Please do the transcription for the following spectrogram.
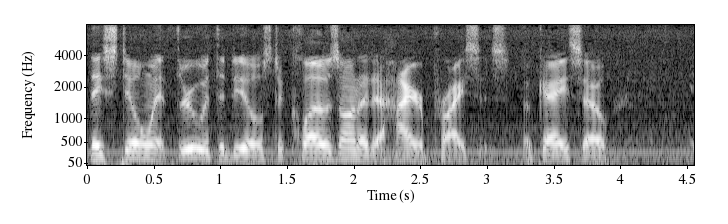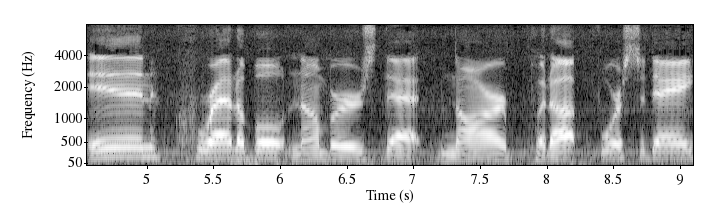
they still went through with the deals to close on it at higher prices. Okay, so incredible numbers that NAR put up for us today.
